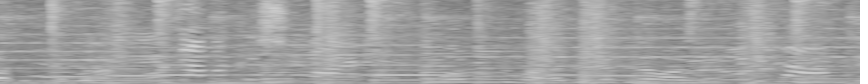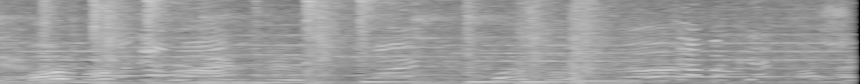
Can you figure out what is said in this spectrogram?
Lazım bunda. Bunun Hocam bakın şu var. kumar bütün var. Erkek ne vardı? Var mı? Hocam var. Bir. Var mı? Hocam bakın. Şu.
